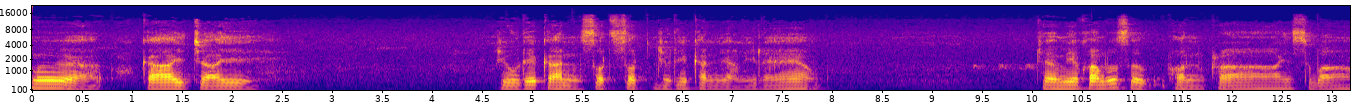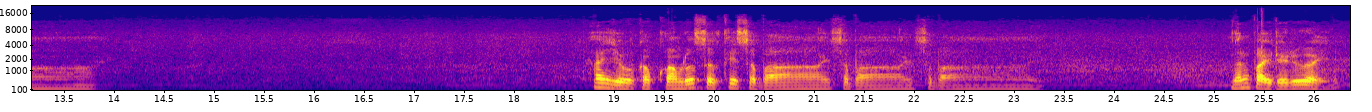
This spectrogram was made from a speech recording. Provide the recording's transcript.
เมื่อกายใจ อยู่ด้วยกันสดสดๆอยู่ด้วยกันอย่างนี้แล้ว จะมีความรู้สึกผ่อนคลายสบาย ให้อยู่กับความรู้สึกที่สบายสบายสบาย นั้นไปเรื่อยๆ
